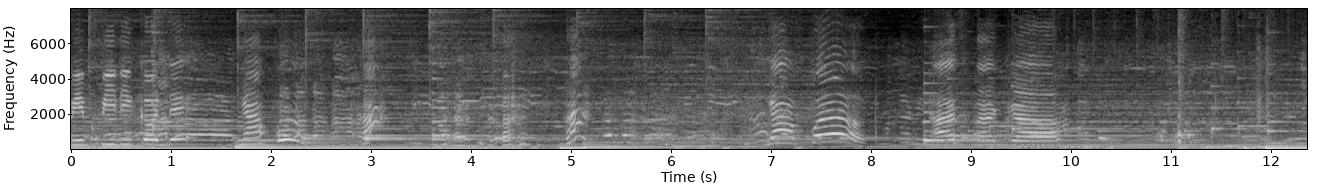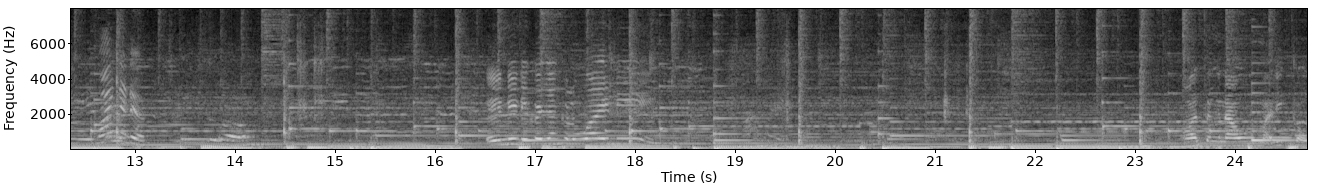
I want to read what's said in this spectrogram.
Pipi di kodek. Ngapa? Ha? Ha? Astaga. Mana dia? Eh, Ini dia kan yang keluar ini. Orang tengah naun mak dikau.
